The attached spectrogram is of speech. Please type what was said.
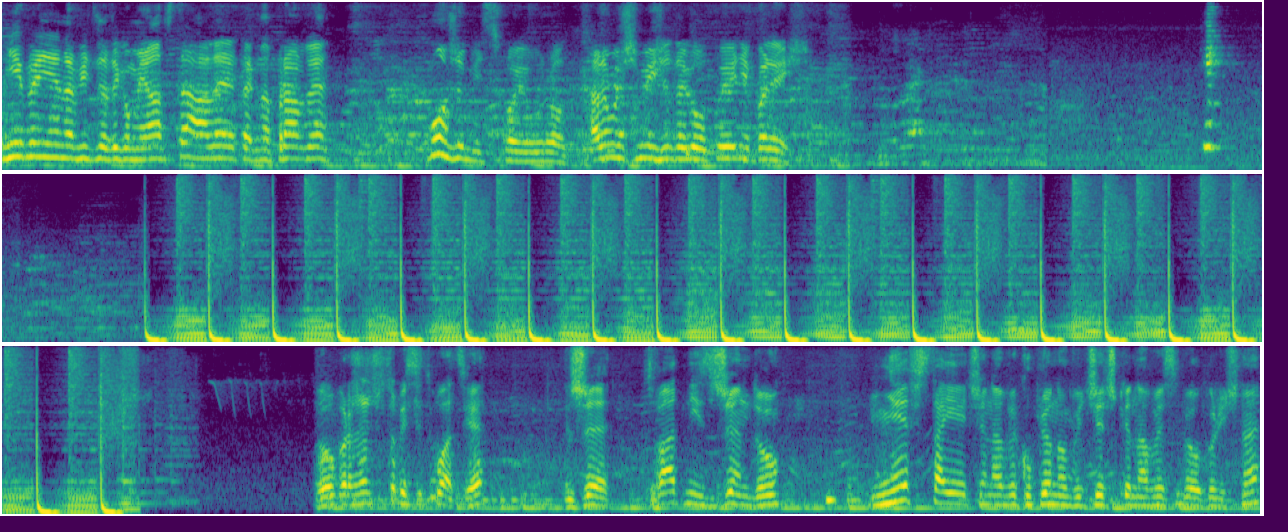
Niby nienawidzę tego miasta, ale tak naprawdę może mieć swoją urodę. Ale musisz mieć do tego odpowiednie podejście. Wyobrażacie sobie sytuację, że dwa dni z rzędu nie wstajecie na wykupioną wycieczkę na wyspy okoliczne?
